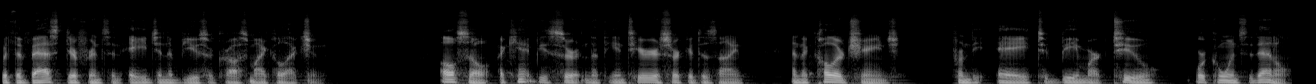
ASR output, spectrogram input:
with the vast difference in age and abuse across my collection. Also, I can't be certain that the interior circuit design and the color change from the A to B Mark II were coincidental.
